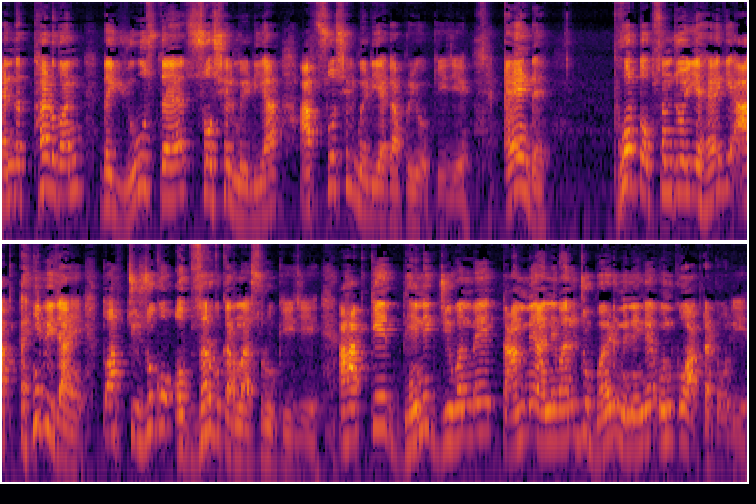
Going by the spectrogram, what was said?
and the third one the use the social media आप सोशल मीडिया का प्रयोग कीजिए एंड फोर्थ ऑप्शन जो ये है कि आप कहीं भी जाएं तो आप चीजों को ऑब्जर्व करना शुरू कीजिए आपके दैनिक जीवन में काम में आने वाले जो वर्ड मीनिंग है उनको आप टटोलिए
